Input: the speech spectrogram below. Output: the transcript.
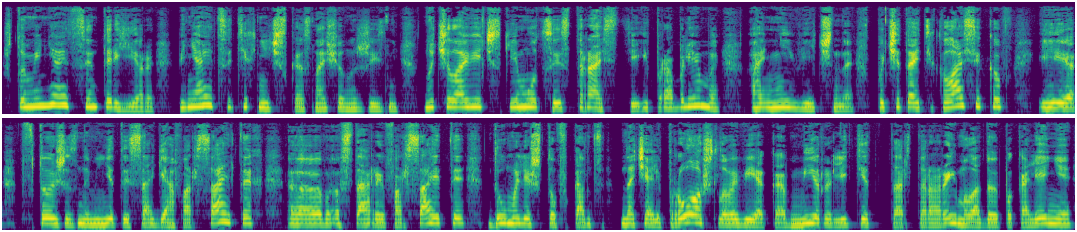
что меняются интерьеры, меняется техническая оснащенность жизни, но человеческие эмоции, страсти и проблемы, они вечны. Почитайте классиков, и в той же знаменитой саге о форсайтах, э, старые форсайты думали, что в, конце, в начале прошлого века мир летит тартарары, молодое поколение,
